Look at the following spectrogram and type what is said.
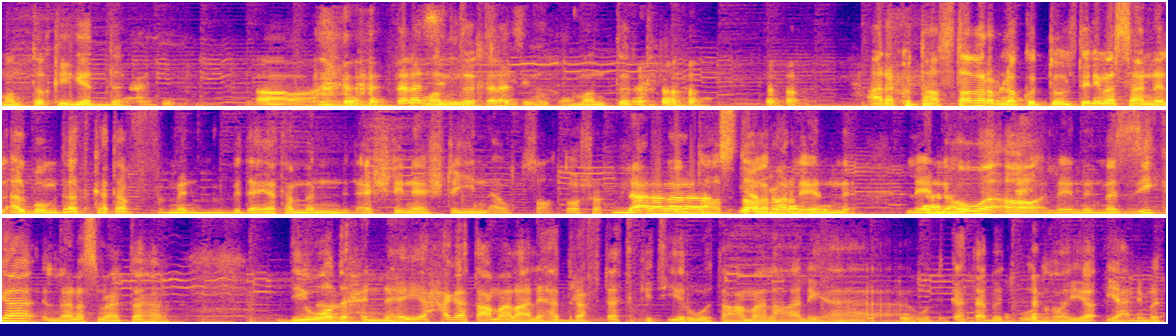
منطقي جدا. يعني آه ثلاث سنين ثلاث سنين. منطقي. أنا كنت هستغرب لو كنت قلت لي مثلا إن الألبوم ده اتكتب من بداية من 2020 أو 19 لا لا لا كنت هستغرب لأن لأن هو آه لأن المزيكا اللي أنا سمعتها دي واضح إن هي حاجة اتعمل عليها درافتات كتير واتعمل عليها واتكتبت واتغير يعني بت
